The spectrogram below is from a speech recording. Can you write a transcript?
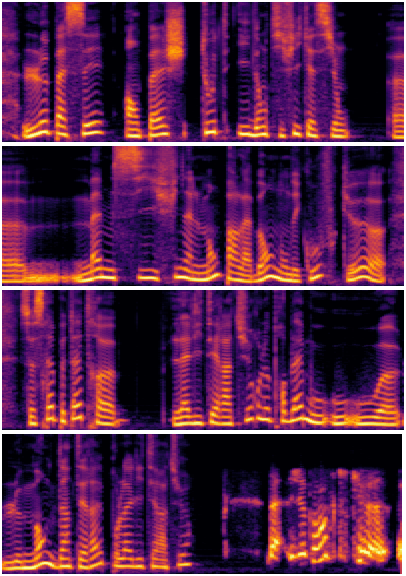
« Le passé empêche toute identification ». Euh, même si finalement par la bande on découvre que euh, ce serait peut-être euh, la littérature le problème ou, le manque d'intérêt pour la littérature? Bah, Je pense qu'on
